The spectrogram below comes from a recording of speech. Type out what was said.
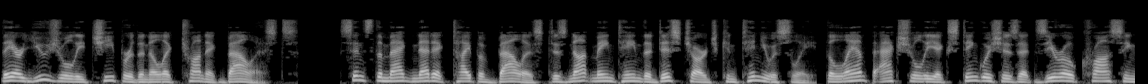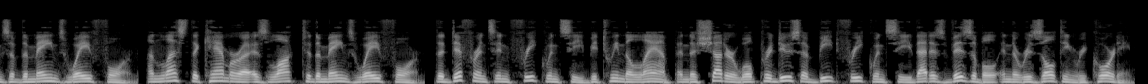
They are usually cheaper than electronic ballasts. Since the magnetic type of ballast does not maintain the discharge continuously, the lamp actually extinguishes at zero crossings of the mains waveform, unless the camera is locked to the mains waveform. The difference in frequency between the lamp and the shutter will produce a beat frequency that is visible in the resulting recording.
